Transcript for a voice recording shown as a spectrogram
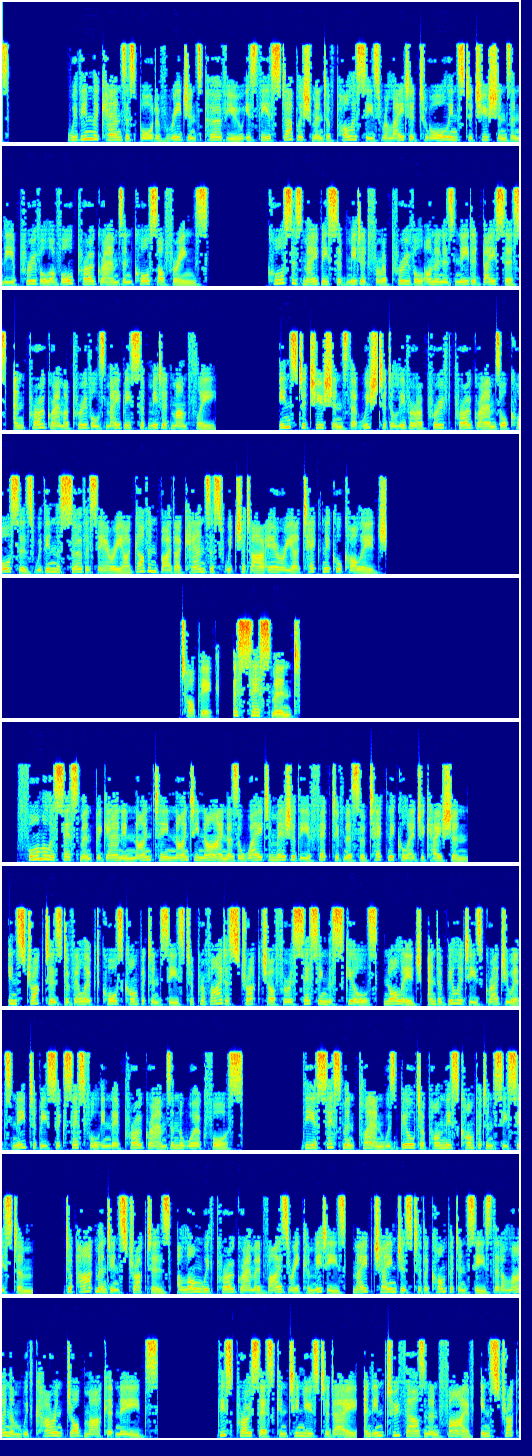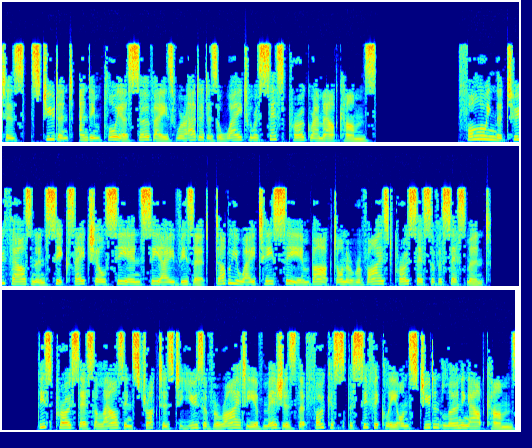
Within the Kansas Board of Regents' purview is the establishment of policies related to all institutions and the approval of all programs and course offerings. Courses may be submitted for approval on an as-needed basis, and program approvals may be submitted monthly. Institutions that wish to deliver approved programs or courses within the service area governed by the Kansas-Wichita Area Technical College. Topic: Assessment. Formal assessment began in 1999 as a way to measure the effectiveness of technical education. Instructors developed course competencies to provide a structure for assessing the skills, knowledge, and abilities graduates need to be successful in their programs and the workforce. The assessment plan was built upon this competency system. Department instructors, along with program advisory committees, made changes to the competencies that align them with current job market needs. This process continues today, and in 2005, instructors, student, and employer surveys were added as a way to assess program outcomes. Following the 2006 HLC-NCA visit, WATC embarked on a revised process of assessment. This process allows instructors to use a variety of measures that focus specifically on student learning outcomes.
